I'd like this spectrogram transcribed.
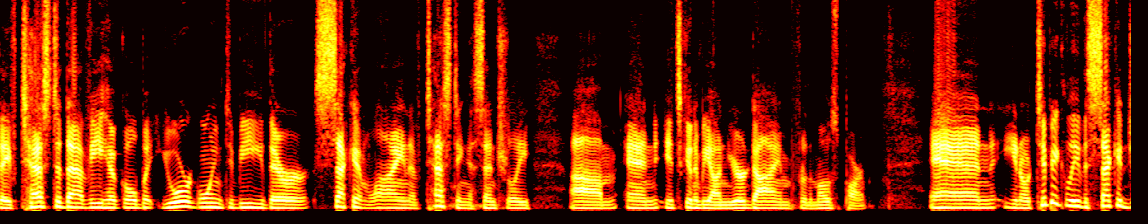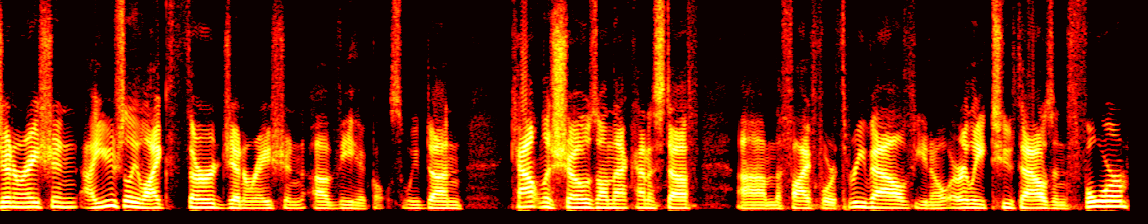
They've tested that vehicle, but you're going to be their second line of testing essentially, um, and it's going to be on your dime for the most part. And, you know, typically the second generation, I usually like third generation of vehicles. We've done countless shows on that kind of stuff. Um, the 543 valve, you know, early 2004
